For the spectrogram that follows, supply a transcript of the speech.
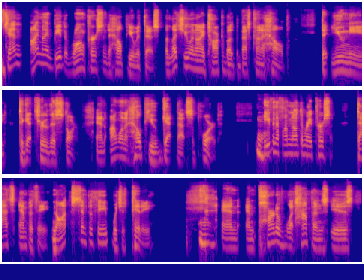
Jenn, I might be the wrong person to help you with this, but let's you and I talk about the best kind of help that you need to get through this storm. And I want to help you get that support, yeah. even if I'm not the right person. That's empathy, not sympathy, which is pity. Yeah. And and part of what happens is,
